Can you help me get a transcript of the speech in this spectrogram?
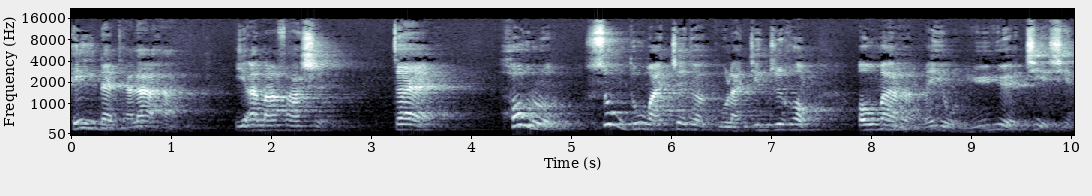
黑那塔拉哈，以安拉发誓，在后入诵读完这段古兰经之后，欧玛尔没有逾越界限。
